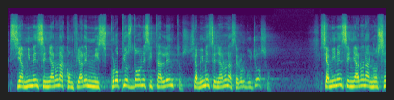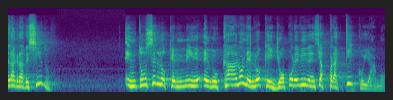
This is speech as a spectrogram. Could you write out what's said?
si a mí me enseñaron a confiar en mis propios dones y talentos, si a mí me enseñaron a ser orgulloso, si a mí me enseñaron a no ser agradecido, Entonces lo que me educaron es lo que yo por evidencia practico y hago.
